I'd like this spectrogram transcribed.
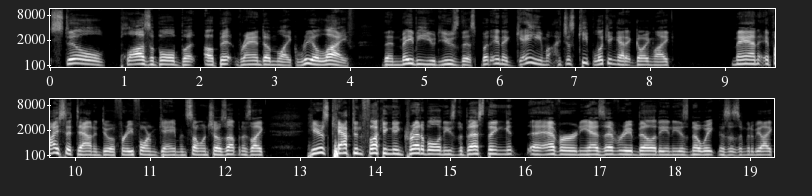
still plausible but a bit random like real life." then maybe you'd use this. But in a game, I just keep looking at it going like, man, if I sit down and do a freeform game and someone shows up and is like, here's Captain fucking Incredible and he's the best thing ever and he has every ability and he has no weaknesses, I'm going to be like,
